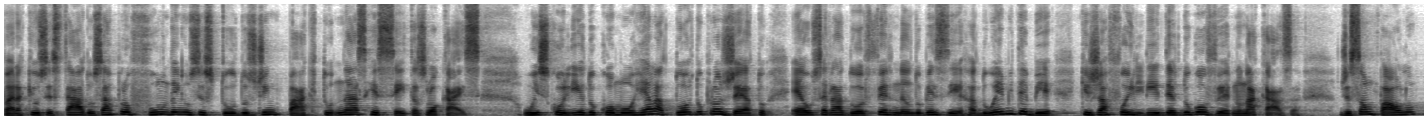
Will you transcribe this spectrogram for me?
para que os estados aprofundem os estudos de impacto nas receitas locais. O escolhido como relator do projeto é o senador Fernando Bezerra, do MDB, que já foi líder do governo na casa. De São Paulo,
